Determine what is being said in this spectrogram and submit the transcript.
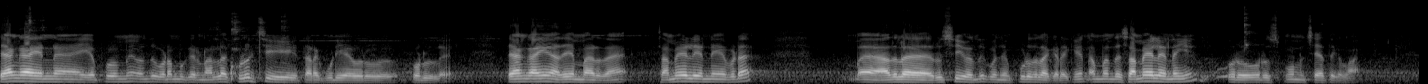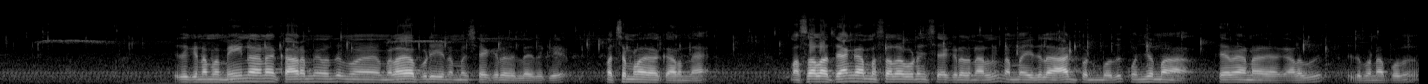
தேங்காய் எண்ணெய் எப்போவுமே வந்து உடம்புக்கு நல்ல குளிர்ச்சி தரக்கூடிய ஒரு பொருள். தேங்காயும் அதே மாதிரி தான் சமையல் எண்ணெயை விட அதில் ருசி வந்து கொஞ்சம் கூடுதலாக கிடைக்கும். நம்ம இந்த சமையல் எண்ணெயும் ஒரு ஒரு ஸ்பூன் சேர்த்துக்கலாம். இதுக்கு நம்ம மெயினான காரமே வந்து ம- மிளகாய் பொடி நம்ம சேர்க்கறது இல்லை இதுக்கு. பச்சை மிளகாய் காரம் தான். மசாலா தேங்காய் மசாலாவோடையும் சேர்க்கறதுனால நம்ம இதில் ஆட் பண்ணும்போது கொஞ்சமாக தேவையான அளவு இது பண்ணால் போதும்.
